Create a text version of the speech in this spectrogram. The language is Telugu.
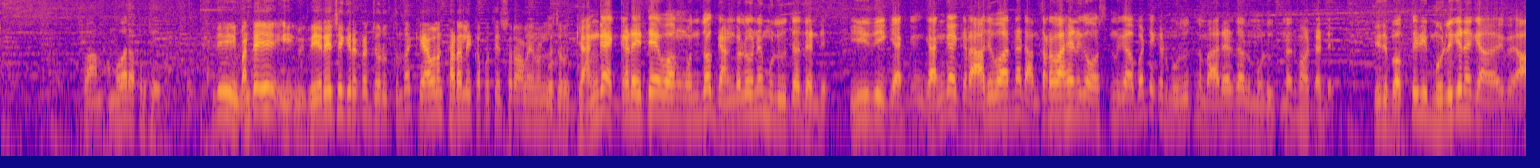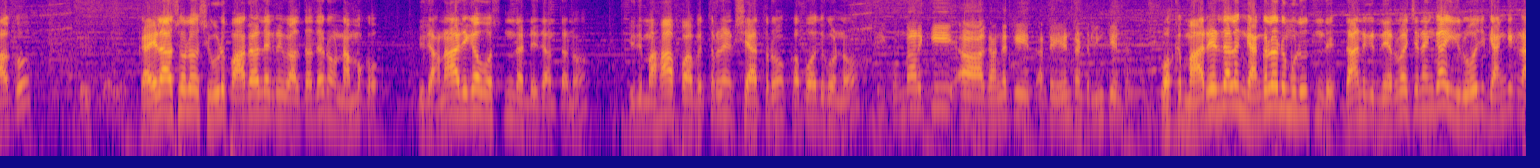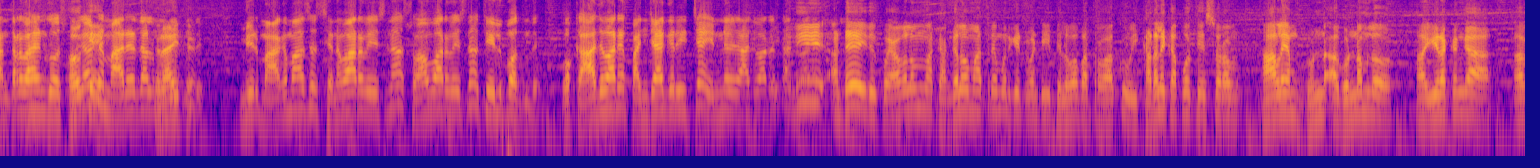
స్వామి అమ్మవారు అక్కడ చూద్దాం ఇది అంటే వేరే దగ్గర ఎక్కడ జరుగుతుందా? కేవలం కడలి కపోతేశ్వర ఆలయంలో జరుగుతుంది? గంగ ఎక్కడైతే ఉందో గంగలోనే ములుగుతుందండి. ఇది గ- గంగ ఇక్కడ ఆదివారం నాడు అంతర్వాహినిగా వస్తుంది కాబట్టి ఇక్కడ ములుగుతుంది మారేడుదాలు ములుగుతుంది అనమాట అండి. ఇది భక్తులు ఈ ములిగిన ఆకు. కైలాసంలో శివుడు పాదాల దగ్గరికి వెళ్తుందని ఒక నమ్మకం. ఇది అనాదిగా వస్తుందండి ఇది అంతాను ఇది మహా పవిత్రమైన క్షేత్రం కపోతగుండం ఈ గుండానికి ఆ గంగకి అంటే ఏంటంటే లింక్ ఏంటంటే? ఒక మారేడుదలం గంగలోనే ములుగుతుంది. దానికి నిర్వచనంగా ఈ రోజు గంగ ఇక్కడ అంతర్వాహినిగా వస్తుంది. కాబట్టి Right. ములుగుతుంది. మీరు మాఘమాసం శనివారం వేసినా సోమవారం వేసినా తేలిపోతుంది. ఒక ఆదివారం పంచాంగ రీత్యా ఎన్ని ఆదివారం ఇది అంటే ఇది కేవలం గంగలో మాత్రమే మునిగేటువంటి బిలవ పత్రవాకు. ఈ కడలి కపోతేశ్వరం ఆలయం గుండ గుండంలో ఈ రకంగా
